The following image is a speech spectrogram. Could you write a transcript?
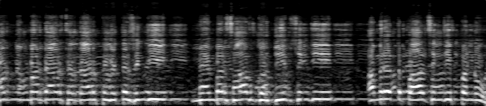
ਔਰ ਨੰਬਰਦਾਰ ਸਰਦਾਰ ਪਵਿੱਤਰ ਸਿੰਘ ਜੀ, ਮੈਂਬਰ ਸਾਹਿਬ ਗੁਰਦੀਪ ਸਿੰਘ ਜੀ, ਅੰਮ੍ਰਿਤਪਾਲ ਸਿੰਘ ਜੀ ਪੰਨੂ।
